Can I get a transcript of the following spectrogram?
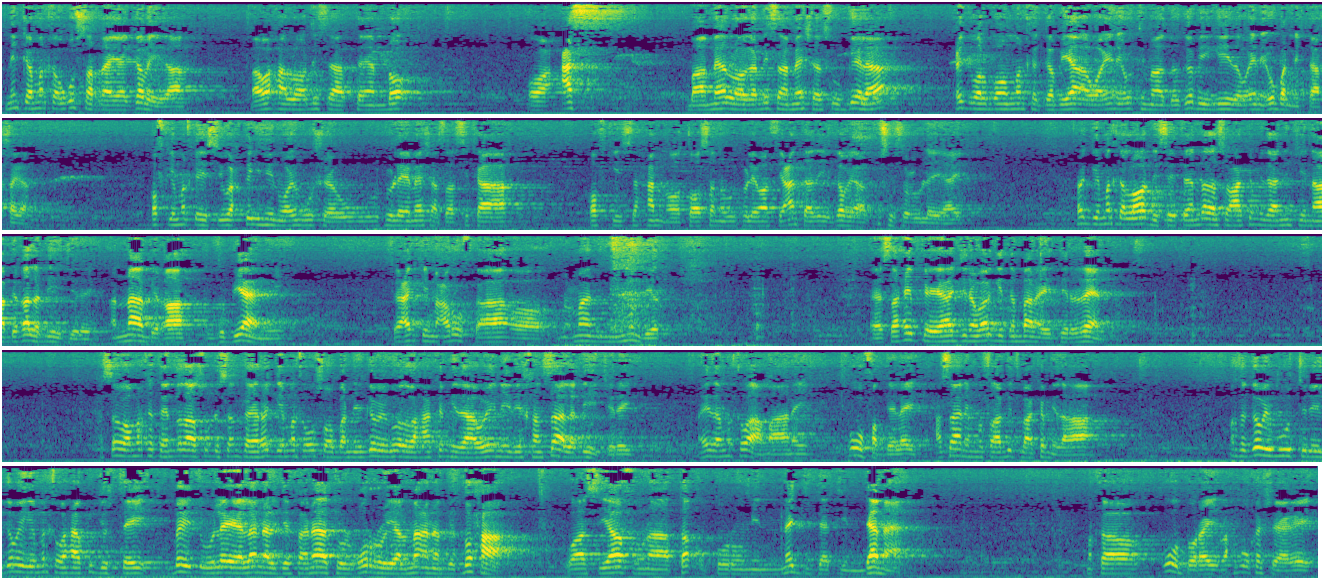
Ninka marka ugu sarreeya gabayga baa waxaa loo dhisaa teendho oo cas. Baa meel looga dhisaa meeshaasuu gelaa. Cid walboo marka gabyaa-a waa inay u timaado gabaygeeda waa inay u bandhigtaa asaga qofkii markaysi wax ka yihiin waa inuu sheego wuxuu leeyahy meeshaasaa si kaa ah. Qofkii saxan oo toosanna wuxuu leeyahy waa fiicanta adiga gabay aad ku sii socuu leeyahay. Raggii marka loo dhisay teendhadaas waxaa ka mid ah ninkii naabiqa la dhihi jiray annaabiqa dubyaani shaacirkii macruufka ah oo nucmaan ibnu mundir. Saaxiibka ay ahaa jireen waagii dambena ay dirireen isagoo marka teendhadaas u dhisan tahay raggii marka u soo bandhigay gabaygooda waxaa ka mid ah haweenaydii khansaa la dhihi jiray. Ayada marka waa ammaanay uu fadilay. Xasaan ibnu haabit baa ka mid ahaa. Marka gabay buu tiri gabaygii marka waxaa ku jirtay beyt uu leeyahay lana aljafanaatu اlguru yalmacna wa asyaafunaa taqturu min najdatin dama. Marka wuu duray waxbuu ka sheegay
